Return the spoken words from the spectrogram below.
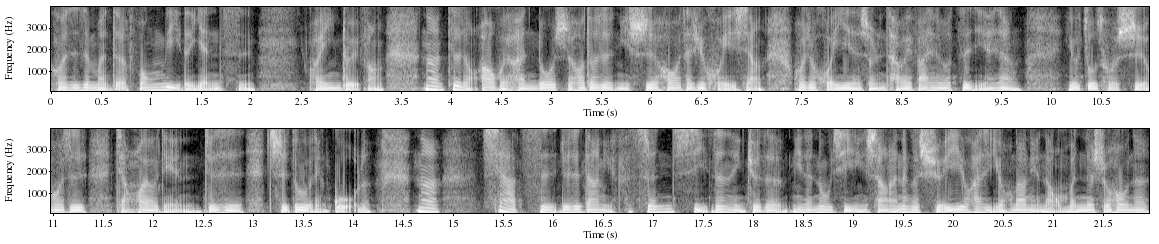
或是这么的锋利的言辞。回应对方，那这种懊悔很多时候都是你事后再去回想或者回忆的时候，你才会发现说自己好像有做错事，或是讲话有点就是尺度有点过了。那下次就是当你生气，真的你觉得你的怒气已经上来，那个血液又开始涌到你的脑门的时候呢，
